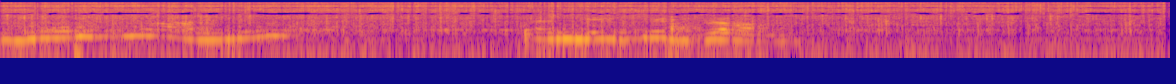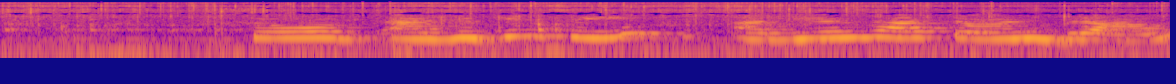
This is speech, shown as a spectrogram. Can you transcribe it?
roast the onions it brown. So as you can see, onions have turned brown.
